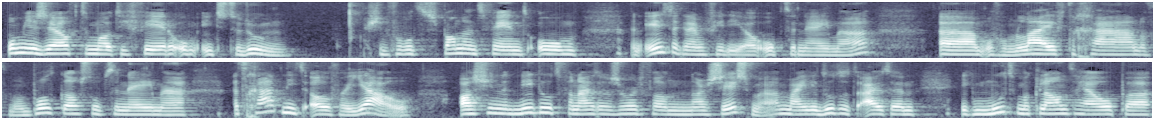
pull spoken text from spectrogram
om jezelf te motiveren om iets te doen. Als je bijvoorbeeld spannend vindt om een Instagram-video op te nemen, um, of om live te gaan, of om een podcast op te nemen. Het gaat niet over jou. Als je het niet doet vanuit een soort van narcisme, maar je doet het uit een: ik moet mijn klant helpen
